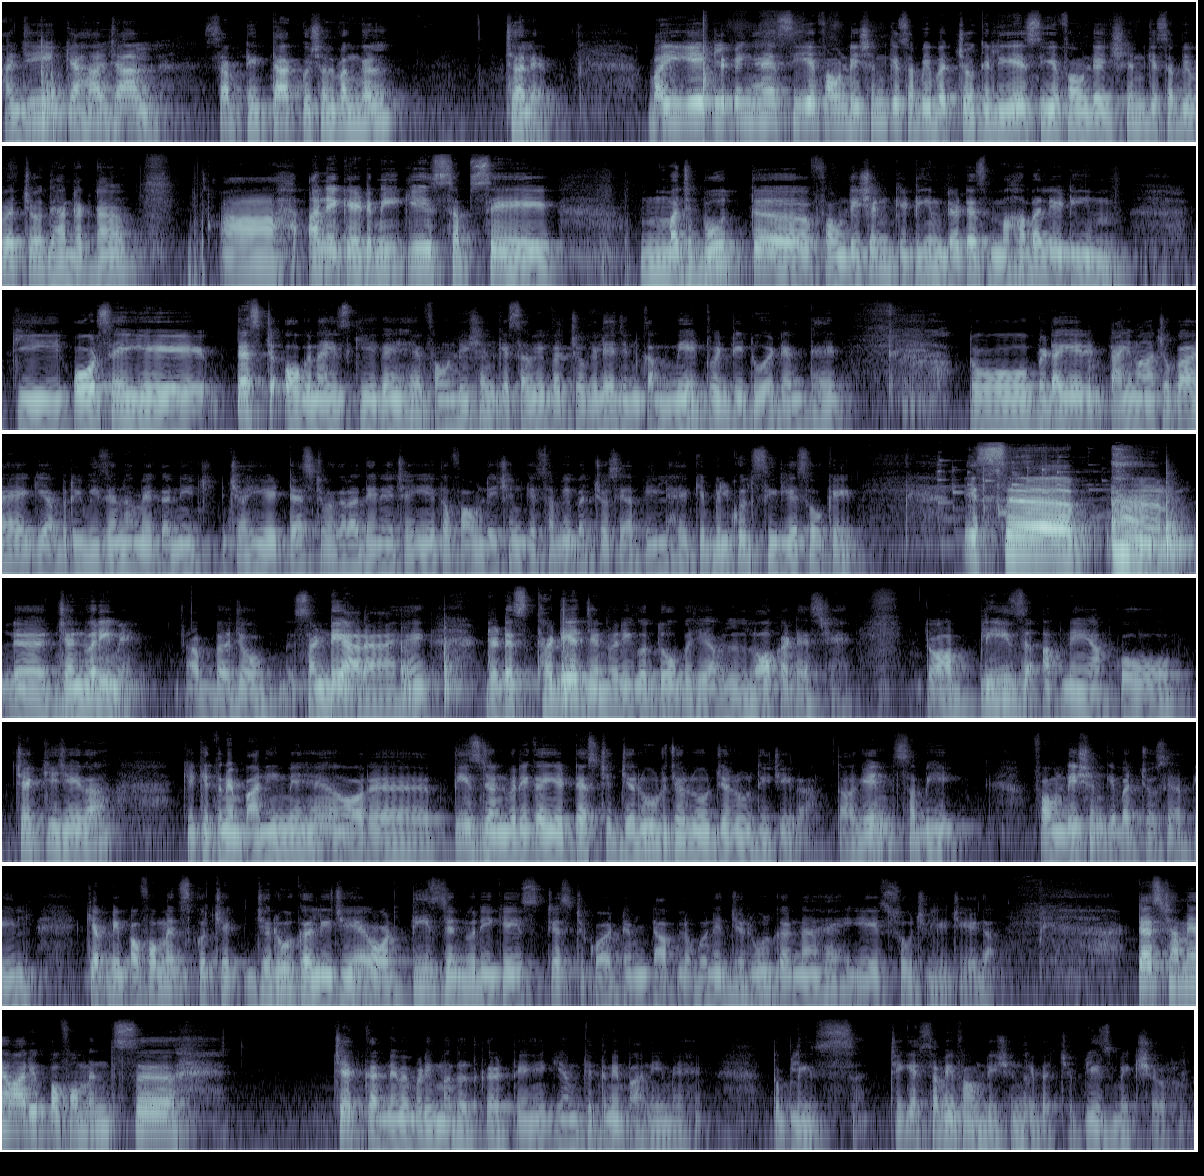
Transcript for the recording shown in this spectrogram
हाँ जी, क्या हाल चाल सब ठीक ठाक कुशल मंगल। चले। भाई, ये क्लिपिंग है सीए फाउंडेशन के सभी बच्चों के लिए। सीए फाउंडेशन के सभी बच्चों, ध्यान रखना। अन अकेडमी की सबसे मज़बूत फाउंडेशन की team that is Mahabali team की ओर से ये टेस्ट ऑर्गेनाइज किए गए हैं फाउंडेशन के सभी बच्चों के लिए, जिनका मे 22 अटेम्प्ट है। तो बेटा ये टाइम आ चुका है कि अब रिवीजन हमें करनी चाहिए टेस्ट वगैरह देने चाहिए। तो फाउंडेशन के सभी बच्चों से अपील है कि बिल्कुल सीरियस होके इस जनवरी में, अब जो संडे आ रहा है डेट इज़ थर्टी जनवरी को दो बजे अब लॉ का टेस्ट है। तो आप प्लीज़ अपने आप को चेक कीजिएगा कि कितने पानी में हैं और 30 जनवरी का ये टेस्ट ज़रूर ज़रूर ज़रूर दीजिएगा। तो अगेन सभी फाउंडेशन के बच्चों से अपील कि अपनी परफॉर्मेंस को चेक ज़रूर कर लीजिए और 30 जनवरी के इस टेस्ट को अटेम्प्ट आप लोगों ने ज़रूर करना है, ये सोच लीजिएगा। टेस्ट हमें हमारी परफॉर्मेंस चेक करने में बड़ी मदद करते हैं कि हम कितने पानी में हैं। तो प्लीज़ ठीक है? सभी फाउंडेशन के बच्चे प्लीज़ मेक श्योर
